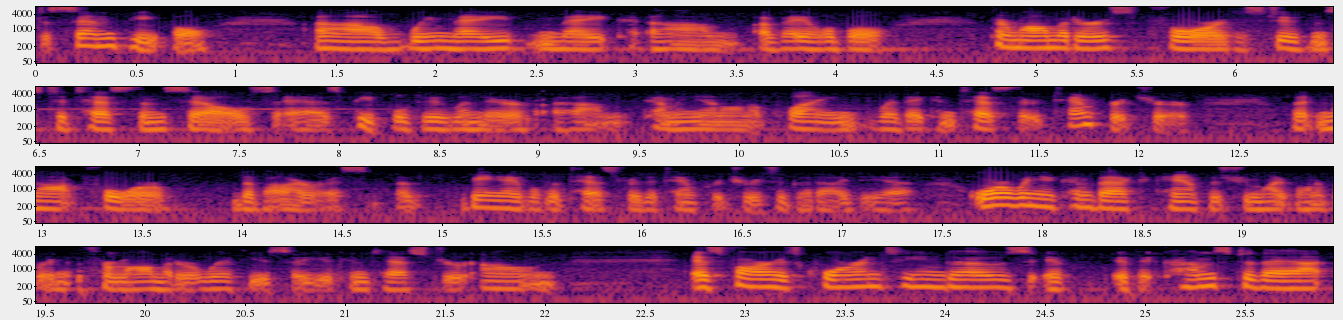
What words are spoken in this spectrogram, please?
to send people. Uh, we may make um, available thermometers for the students to test themselves, as people do when they're um, coming in on a plane, where they can test their temperature, but not for the virus. Uh, being able to test for the temperature is a good idea. Or when you come back to campus, you might want to bring a thermometer with you so you can test your own. As far as quarantine goes, if, if it comes to that,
